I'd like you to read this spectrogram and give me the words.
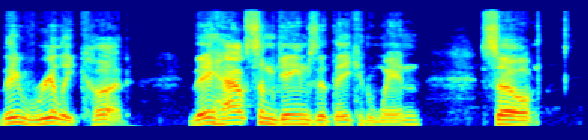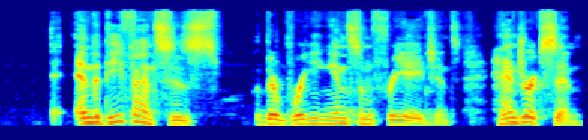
they really could. They have some games that they could win. So, and the defense is, they're bringing in some free agents. Hendrickson,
